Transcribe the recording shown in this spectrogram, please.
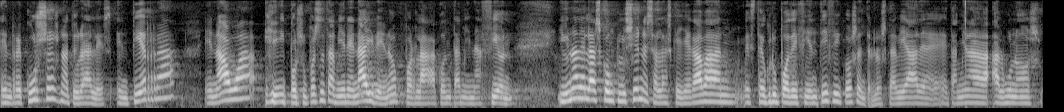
en recursos naturales, en tierra, en agua y, por supuesto, también en aire, ¿no? por la contaminación. Y una de las conclusiones a las que llegaban este grupo de científicos, entre los que había también algunos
